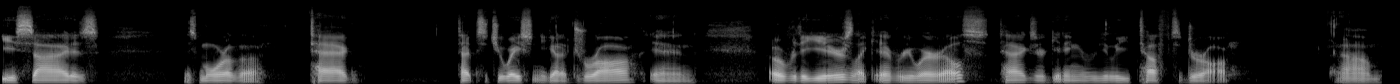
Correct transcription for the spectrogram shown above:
east side is is more of a tag type situation. You got to draw, and over the years, like everywhere else, tags are getting really tough to draw. Um,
